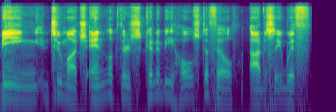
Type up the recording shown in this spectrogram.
being too much. And look, there's going to be holes to fill, obviously, with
